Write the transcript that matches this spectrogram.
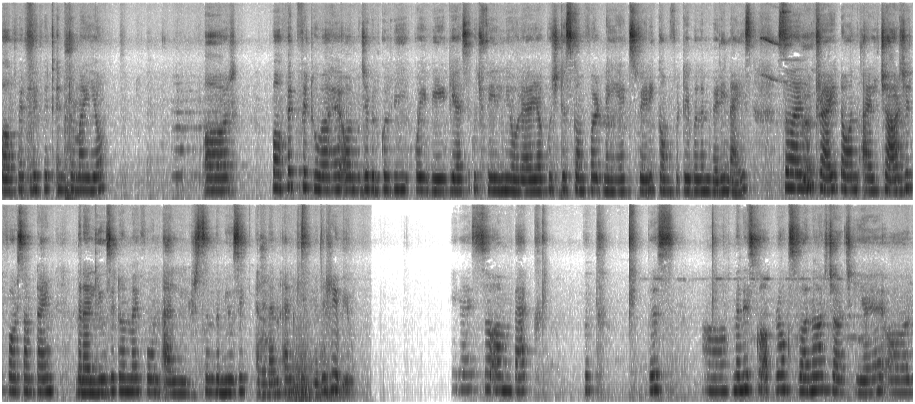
perfectly fit into my ear और परफेक्ट फिट हुआ है और मुझे बिल्कुल भी कोई वेट या ऐसे कुछ फील नहीं हो रहा है या कुछ डिस्कम्फर्ट नहीं है it's very comfortable and very nice so I will try it on I will charge it for some time then I'll use it on my phone I'll listen the music and then I'll give you the review hey guys so I'm back with this uh, मैंने इसको अप्रॉक्स वन आवर चार्ज किया है और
